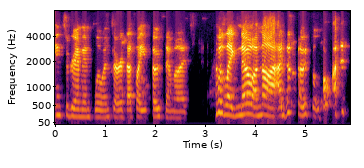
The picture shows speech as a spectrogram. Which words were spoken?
Instagram influencer, if that's why you post so much. I was like, no, I'm not. I just post a lot.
